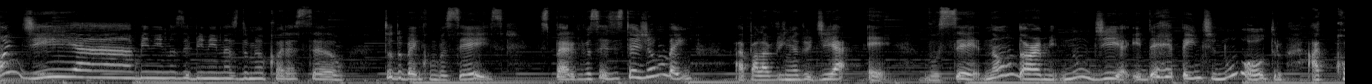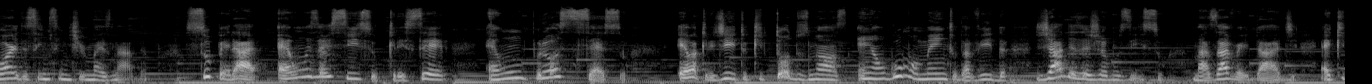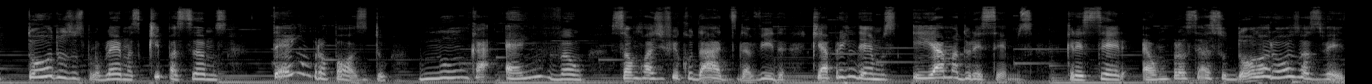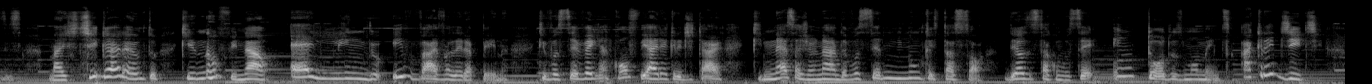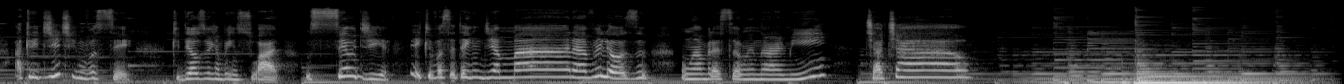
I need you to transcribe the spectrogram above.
Bom dia, meninos e meninas do meu coração. Tudo bem com vocês? Espero que vocês estejam bem. A palavrinha do dia é: você não dorme num dia e de repente no outro acorda sem sentir mais nada. Superar é um exercício, crescer é um processo. Eu acredito que todos nós, em algum momento da vida, já desejamos isso, mas a verdade é que todos os problemas que passamos têm um propósito, nunca é em vão. São com as dificuldades da vida que aprendemos e amadurecemos. Crescer é um processo doloroso às vezes, mas te garanto que no final é lindo e vai valer a pena. Que você venha confiar e acreditar que nessa jornada você nunca está só. Deus está com você em todos os momentos. Acredite, acredite em você. Que Deus venha abençoar o seu dia e que você tenha um dia maravilhoso. Um abração enorme tchau, tchau!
